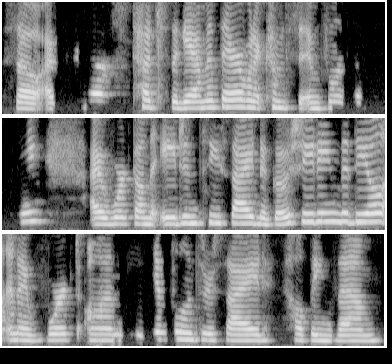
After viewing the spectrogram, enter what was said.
So I've touched the gamut there when it comes to influencer marketing. I worked on the agency side negotiating the deal, and I've worked on the influencer side helping them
